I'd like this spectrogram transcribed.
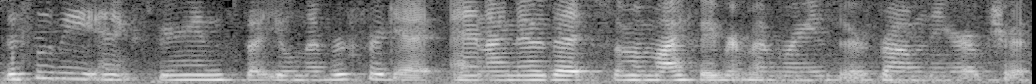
This will be an experience that you'll never forget, and I know that some of my favorite memories are from the Europe trip.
